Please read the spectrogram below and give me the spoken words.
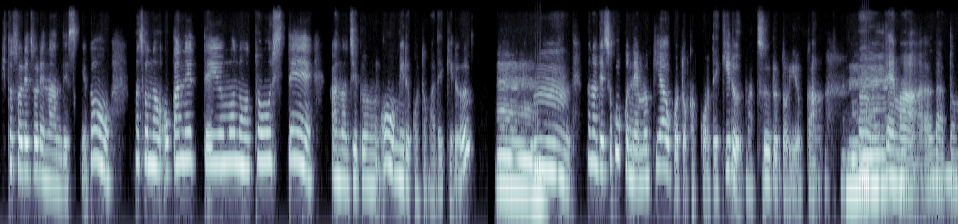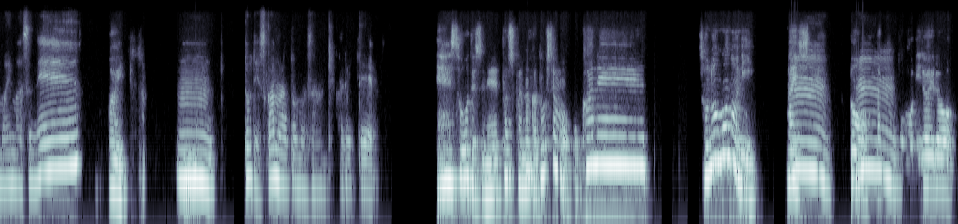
人それぞれなんですけど、まあ、そのお金っていうものを通して、あの、自分を見ることができる。うん。うん。なので、すごくね、向き合うことがこうできる、まあ、ツールというか、ううん、テーマだと思いますね。はい。うん。どうですか村友さん聞かれて。えーそうですね。確かなんかどうしてもお金そのものに対してうん。の、いろいろ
